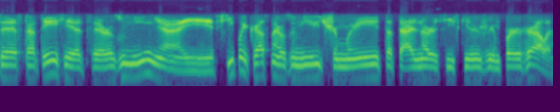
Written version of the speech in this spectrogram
Це стратегія, це розуміння, і всі прекрасно розуміють, що ми тотально російський режим переграли.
